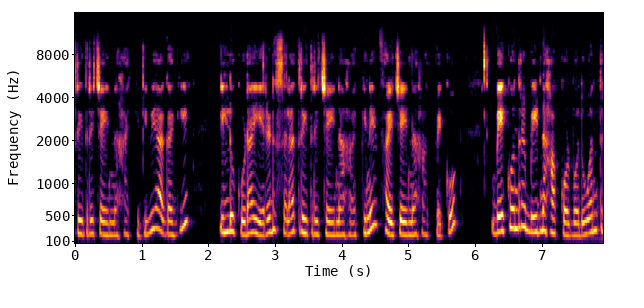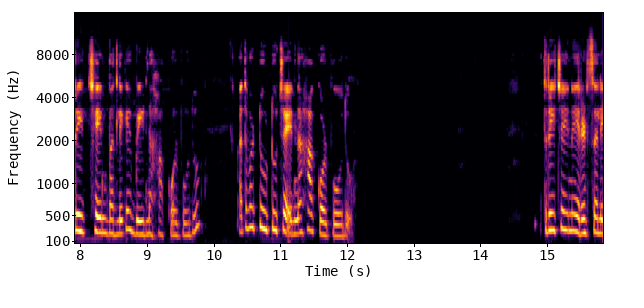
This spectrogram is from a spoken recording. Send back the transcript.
ತ್ರೀ ತ್ರೀ ಚೈನ್ನ ಹಾಕಿದ್ದೀವಿ. ಹಾಗಾಗಿ ಇಲ್ಲೂ ಕೂಡ ಎರಡು ಸಲ ತ್ರೀ ತ್ರೀ ಚೈನ್ನ ಹಾಕಿನೇ ಫೈವ್ ಚೈನ್ನ ಹಾಕಬೇಕು. ಬೇಕು ಅಂದರೆ ಬೀಡನ್ನ ಹಾಕ್ಕೊಳ್ಬೋದು. ಒಂದು ತ್ರೀ ಚೈನ್ ಬದಲಿಗೆ ಬೀಡನ್ನ ಹಾಕ್ಕೊಳ್ಬೋದು. ಅಥವಾ ಟೂ ಟೂ ಚೈನ್ನ ಹಾಕ್ಕೊಳ್ಬೋದು. ತ್ರೀ ಚೈನ ಎರಡು ಸಲ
